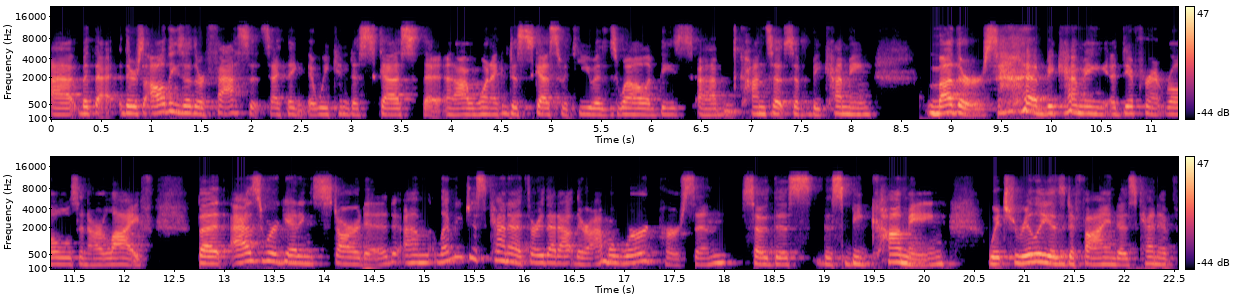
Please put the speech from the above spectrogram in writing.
Uh, but that, there's all these other facets I think that we can discuss that, and I want to discuss with you as well of these um, concepts of becoming mothers, becoming different roles in our life. But as we're getting started, um, let me just kind of throw that out there. I'm a word person, so this this becoming, which really is defined as kind of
